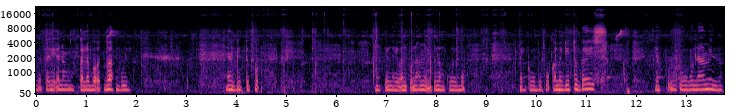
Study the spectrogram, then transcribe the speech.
Gatalian ng kalabaw at baboy. Yan dito po. Tinayuan po namin ito ng kubo. May kubo po kami dito guys. Yan po yung kubo namin.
